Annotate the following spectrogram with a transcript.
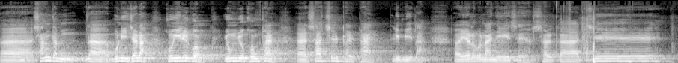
아, 상담 아, 문의 전화 010-6608-4788입니다. 어, 여러분 안녕히 계세요. 설까지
